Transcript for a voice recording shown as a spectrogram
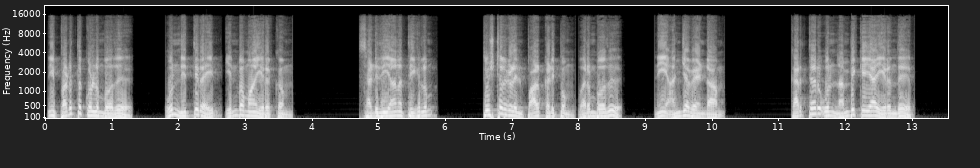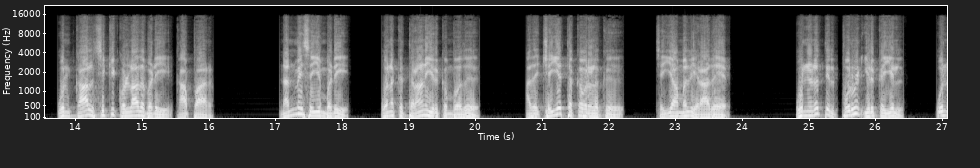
நீ படுத்துக் கொள்ளும்போது உன் நித்திரை இன்பமாயிருக்கும். சடிதியான திகிலும் துஷ்டர்களின் பால் கடிப்பும் வரும்போது நீ அஞ்ச வேண்டாம். கர்த்தர் உன் நம்பிக்கையாயிருந்து உன் கால் சிக்கிக் கொள்ளாதபடி காப்பார். நன்மை செய்யும்படி உனக்கு திராணி இருக்கும்போது அதை செய்யத்தக்கவர்களுக்கு செய்யாமல் இராதே. உன்னிடத்தில் பொருள் இருக்கையில் உன்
